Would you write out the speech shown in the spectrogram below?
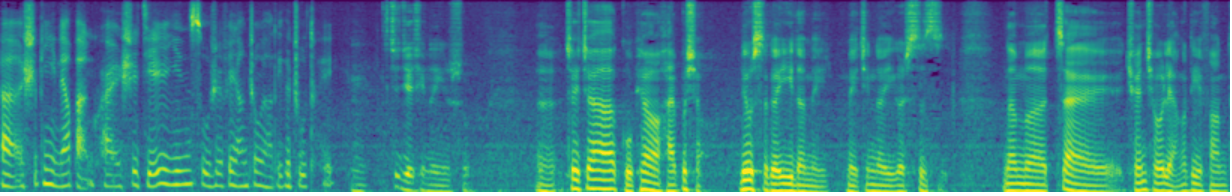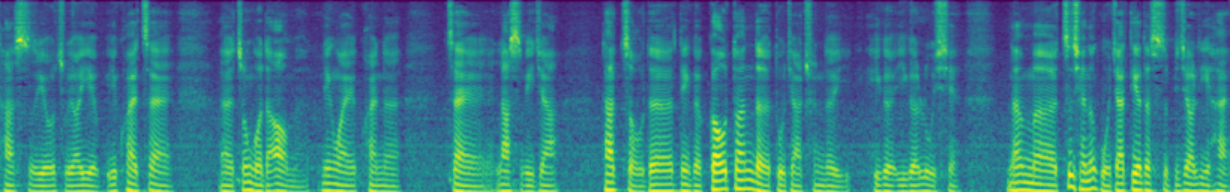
呃食品饮料板块，是节日因素是非常重要的一个助推。嗯，季节性的因素。呃，这家股票还不小，六十个亿的美美金的一个市值。那么在全球两个地方，它是有主要业务，一块在呃中国的澳门，另外一块呢在拉斯维加。它走的那个高端的度假村的一个一个路线。那么之前的股价跌的是比较厉害，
